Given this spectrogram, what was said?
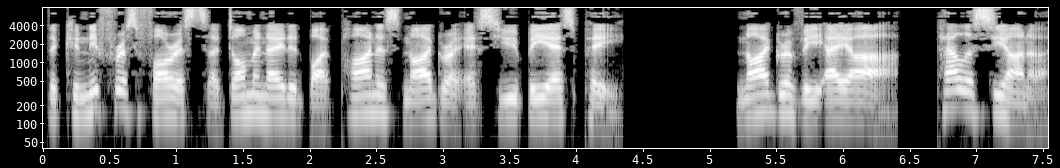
The coniferous forests are dominated by Pinus nigra subsp. Nigra var. Pallasiana,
